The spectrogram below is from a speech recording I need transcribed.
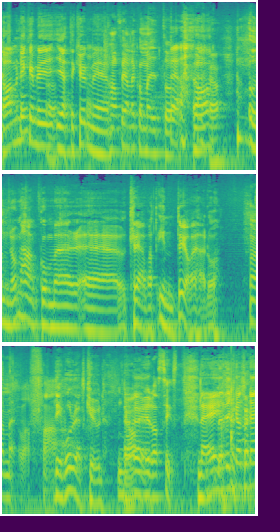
Ja, men det kan bli jättekul med... Han får gärna komma hit och... Ja. Undrar om han kommer eh, kräva att inte jag är här då. Nej men vad fan. Det vore rätt kul. Du är ju rasist. Nej. Men vi kanske kan,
